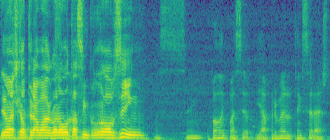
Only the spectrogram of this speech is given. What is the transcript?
Eu acho que ele tirava agora outra assim com o Robzinho. Assim. Qual é que vai ser? Yeah, primeiro tem que ser esta.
